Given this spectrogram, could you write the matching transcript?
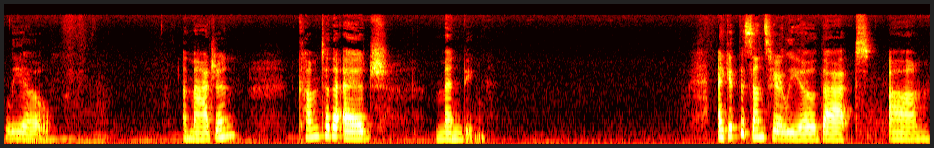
Leo, imagine come to the edge mending. I get the sense here, Leo, that um,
